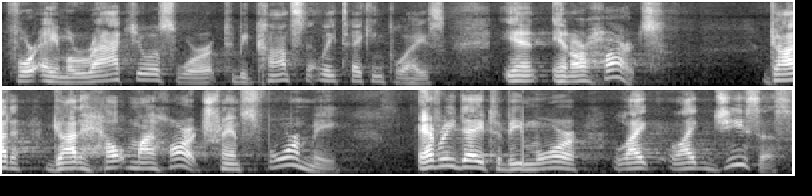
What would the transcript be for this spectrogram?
for a miraculous work to be constantly taking place in, in our hearts. God, God, help my heart, transform me every day to be more like, like Jesus.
